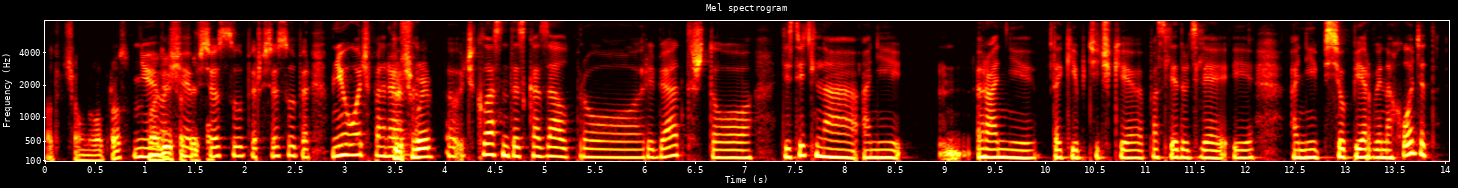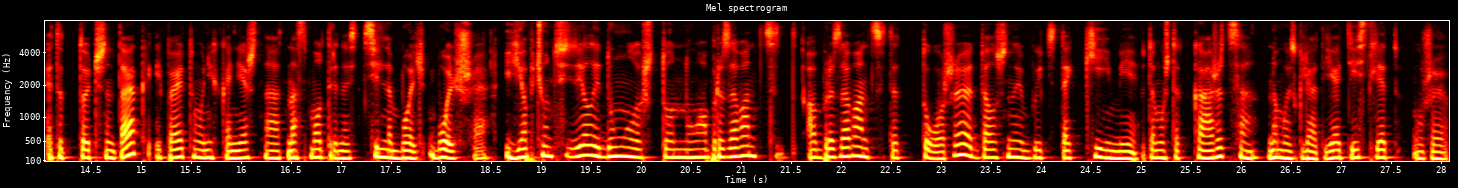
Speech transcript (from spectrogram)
отвечал на вопрос. Не, Надеюсь, вообще ответил. все супер, все супер. Мне очень понравилось. Ключевые? Очень классно ты сказал про ребят, что действительно они ранние такие птички, последователи, и они все первые находят, это точно так, и поэтому у них, конечно, насмотренность сильно больш, большая. И я почему-то сидела и думала, что ну образованцы, образованцы это тоже должны быть такими, потому что кажется, на мой взгляд, я 10 лет уже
